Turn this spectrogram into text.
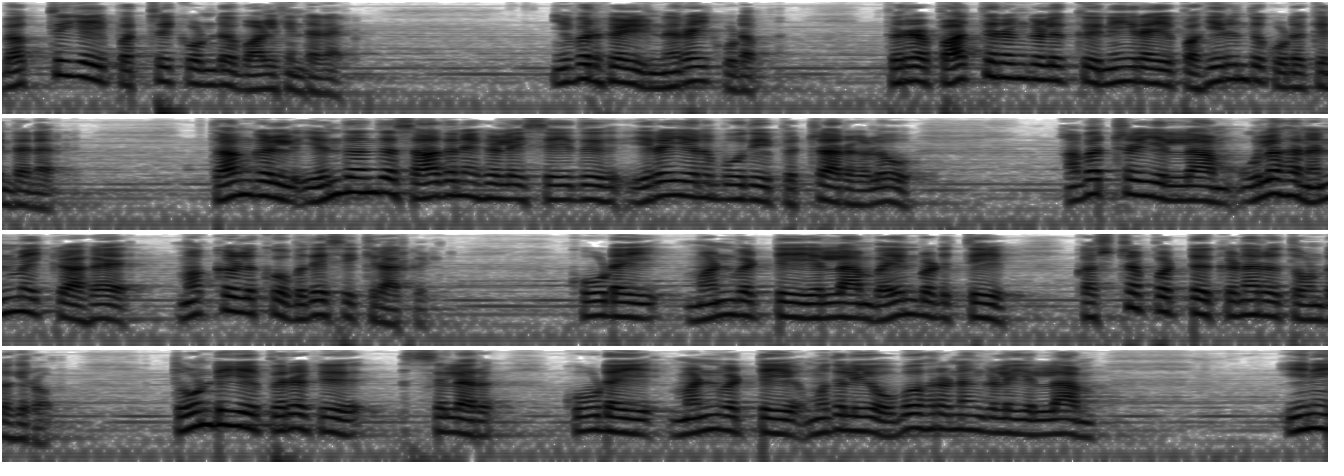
பக்தியை பற்றி கொண்டு வாழ்கின்றனர். இவர்கள் நிறைகுடம் பிற பாத்திரங்களுக்கு நீரை பகிர்ந்து கொடுக்கின்றனர். தாங்கள் எந்தெந்த சாதனைகளை செய்து இறை அனுபூதி பெற்றார்களோ அவற்றையெல்லாம் உலக நன்மைக்காக மக்களுக்கு உபதேசிக்கிறார்கள். கூடை மண்வெட்டி எல்லாம் பயன்படுத்தி கஷ்டப்பட்டு கிணறு தோண்டுகிறோம். தோண்டிய பிறகு சிலர் கூடை மண்வெட்டி முதலிய உபகரணங்களை எல்லாம் இனி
